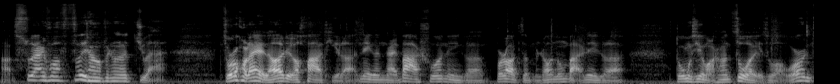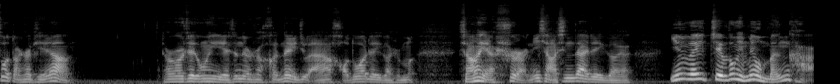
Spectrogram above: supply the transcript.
啊。虽然说非常非常的卷，昨儿后来也聊到这个话题了。那个奶爸说，那个不知道怎么着能把这个东西往上做一做。我说你做短视频啊，他说这东西真的是很内卷，好多这个什么，想想也是。你想现在这个，因为这个东西没有门槛，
